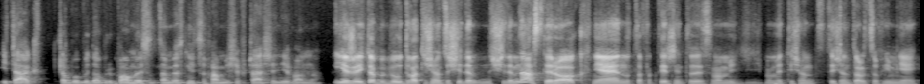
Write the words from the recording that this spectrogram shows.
i tak to byłby dobry pomysł, natomiast nie cofamy się w czasie, nie wolno. Jeżeli to by był 2017 rok, nie, no to faktycznie to jest, mamy, mamy 1000, 1000 dolców i mniej,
